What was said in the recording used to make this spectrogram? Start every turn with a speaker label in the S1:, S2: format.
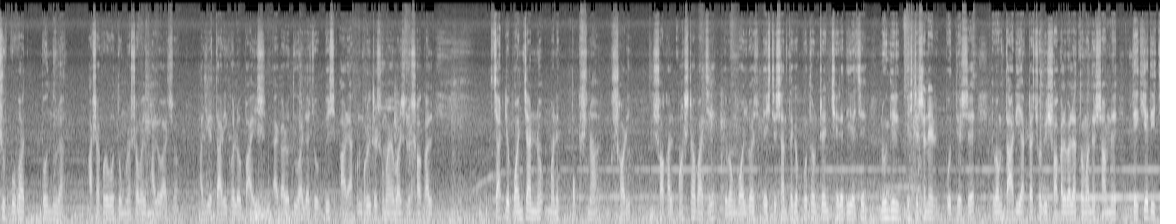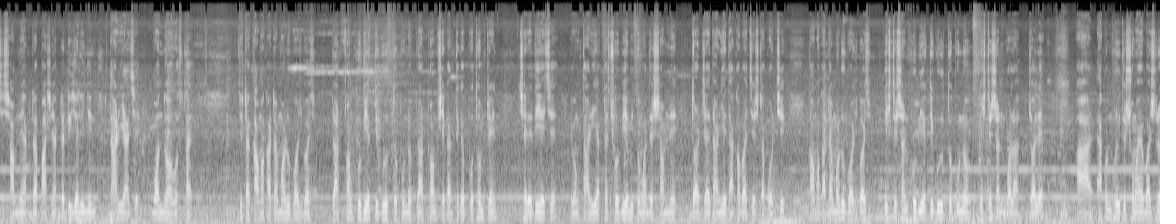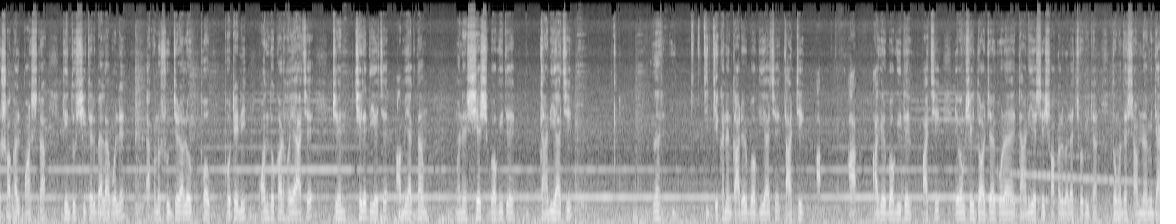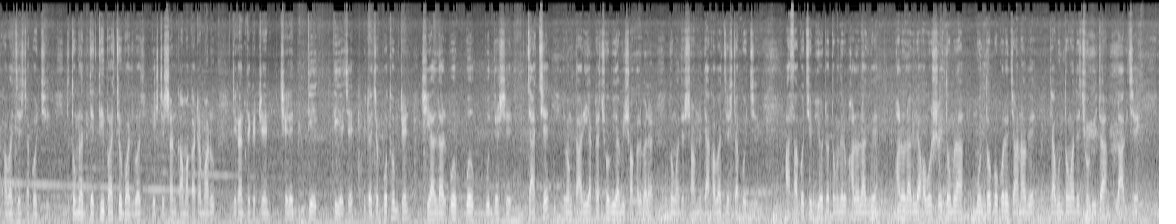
S1: সুপ্রভাত, বন্ধুরা। আশা করব তোমরা সবাই ভালো আছো। আজকের তারিখ হলো বাইশ এগারো দু হাজার চব্বিশ, আর এখন ঘড়িতে সময় বাজলো সকাল চারটে পঞ্চান্ন মানে না, সরি, সকাল পাঁচটা বাজে এবং বজবজ স্টেশন থেকে প্রথম ট্রেন ছেড়ে দিয়েছে নুঙ্গির স্টেশনের উদ্দেশ্যে এবং তারই একটা ছবি সকালবেলা তোমাদের সামনে দেখিয়ে দিচ্ছি। সামনে একটা, পাশে একটা ডিজেল ইঞ্জিন দাঁড়িয়ে আছে বন্ধ অবস্থায়, যেটা কামাকাটা মারু বজবজ প্ল্যাটফর্ম খুবই একটি গুরুত্বপূর্ণ প্ল্যাটফর্ম সেখান থেকে প্রথম ট্রেন ছেড়ে দিয়েছে এবং তারই একটা ছবি আমি তোমাদের সামনে দরজায় দাঁড়িয়ে দেখাবার চেষ্টা করছি। কামাকাটা মারু বজবজ স্টেশন খুবই একটি গুরুত্বপূর্ণ স্টেশন বলা চলে। আর এখন ঘড়িতে সময় বাজলো সকাল পাঁচটা, কিন্তু শীতের বেলা বলে এখনও সূর্যের আলো ফোটেনি, অন্ধকার হয়ে আছে। ট্রেন ছেড়ে দিয়েছে। আমি একদম মানে শেষ বগিতে দাঁড়িয়ে আছি। যেখানে গার্ডের বগি আছে, তার ঠিক আগের বগিতে আছি এবং সেই দরজার গোড়ায় দাঁড়িয়ে সেই সকালবেলার ছবিটা তোমাদের সামনে আমি দেখাবার চেষ্টা করছি। তো তোমরা দেখতেই পাচ্ছ বজবজ স্টেশন কামাকাটা মারু, যেখান থেকে ট্রেন ছেড়ে দিয়ে, দিয়েছে। এটা হচ্ছে প্রথম ট্রেন শিয়ালদার উদ্দেশ্যে যাচ্ছে এবং তারই একটা ছবি আমি সকালবেলার তোমাদের সামনে দেখাবার চেষ্টা করছি। আশা করছি ভিডিওটা তোমাদের ভালো লাগবে। ভালো লাগলে অবশ্যই তোমরা মন্তব্য করে জানাবে কেমন তোমাদের ছবিটা লাগছে।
